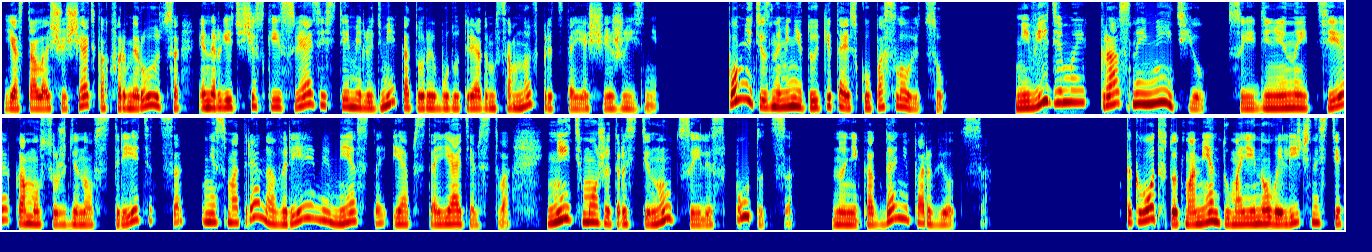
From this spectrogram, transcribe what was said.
Я стала ощущать, как формируются энергетические связи с теми людьми, которые будут рядом со мной в предстоящей жизни. Помните знаменитую китайскую пословицу? «Невидимой красной нитью соединены те, кому суждено встретиться, несмотря на время, место и обстоятельства. Нить может растянуться или спутаться, но никогда не порвется. Так вот, в тот момент у моей новой личности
